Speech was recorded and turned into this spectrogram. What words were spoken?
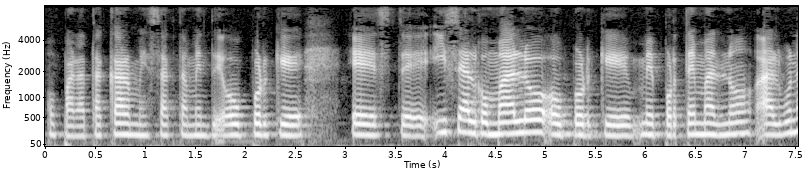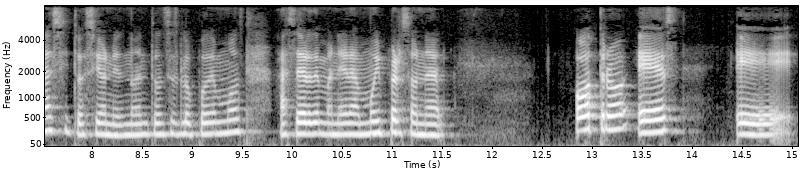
o para atacarme exactamente o porque este, hice algo malo o porque me porté mal, ¿no? Algunas situaciones, ¿no? Entonces lo podemos hacer de manera muy personal. Otro es, eh,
